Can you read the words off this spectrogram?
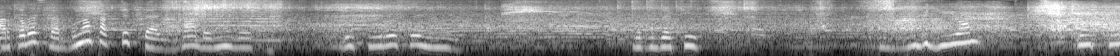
Arkadaşlar buna taktik derler. Ha benim olsun. Bir burası önemli. Çok zeki. Gibi diyorum. Çünkü.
